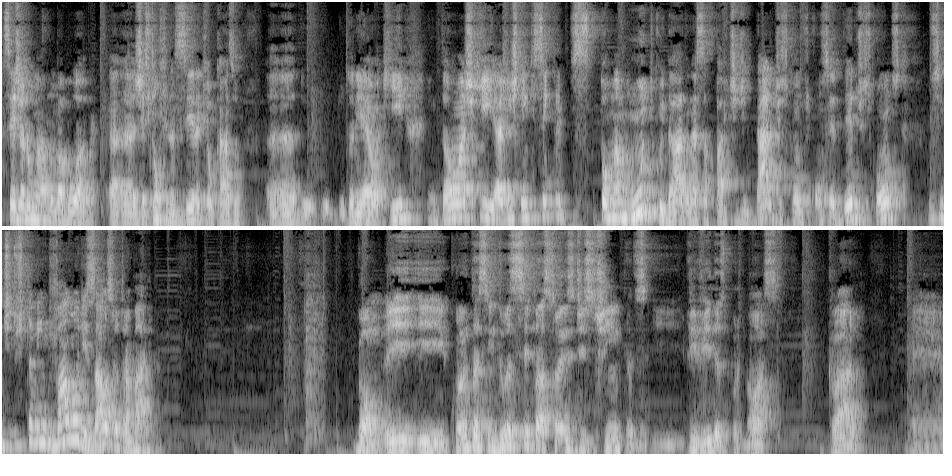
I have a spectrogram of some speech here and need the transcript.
seja numa, numa boa ah, ah, gestão financeira, que é o caso ah, do, do- Daniel aqui. Então, acho que a gente tem que sempre tomar muito cuidado nessa parte de dar descontos, conceder descontos, no sentido de também valorizar o seu trabalho. Bom, e, e quanto assim, duas situações distintas e vividas por nós, claro. É,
